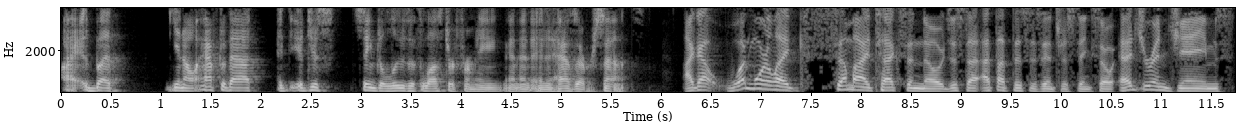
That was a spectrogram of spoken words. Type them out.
I but you know after that it, it just seemed to lose its luster for me, and, and it has ever since. I got one more like semi Texan note. Just I, I, thought this is interesting. So Edgerrin James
